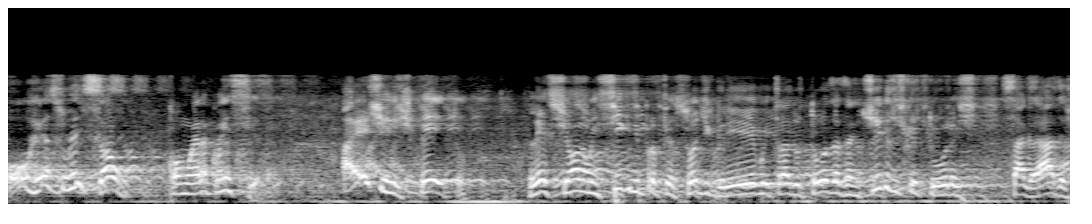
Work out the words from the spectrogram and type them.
ou ressurreição, como era conhecida. A este respeito, leciona um insigne professor de grego e tradutor das antigas escrituras sagradas,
